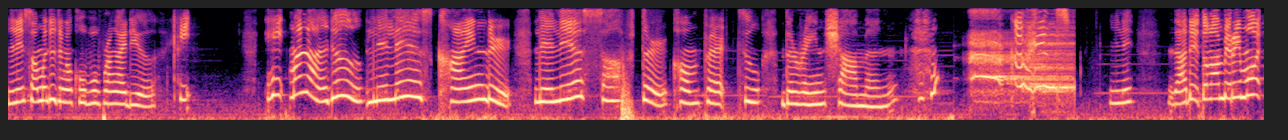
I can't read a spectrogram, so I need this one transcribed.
Lily sama dia dengan kubur perangai dia. Hi. Hi, mana ada? Lele Lily is softer compared to the rain shaman. Cringe. Lily, adik tolong ambil remote.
